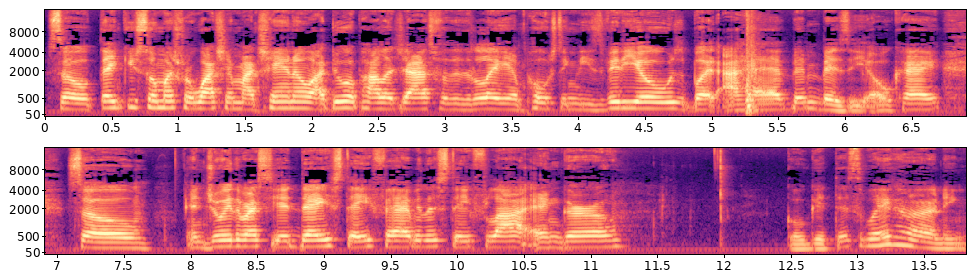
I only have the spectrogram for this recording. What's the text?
So thank you so much for watching my channel. I do apologize for the delay in posting these videos but I have been busy okay? So enjoy the rest of your day. Stay fabulous stay fly and girl go get this wig honey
